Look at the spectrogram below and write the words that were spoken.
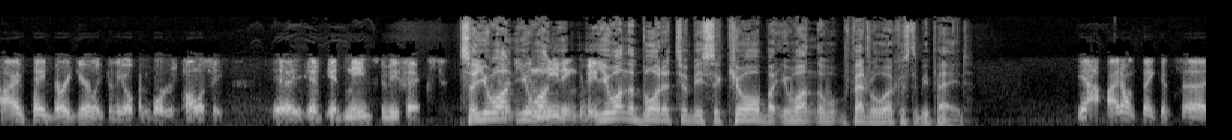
I've paid very dearly for the open borders policy. It, it, it needs to be fixed. So you want you want needing to be- you want the border to be secure, but you want the federal workers to be paid. Yeah, I don't think it's uh,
